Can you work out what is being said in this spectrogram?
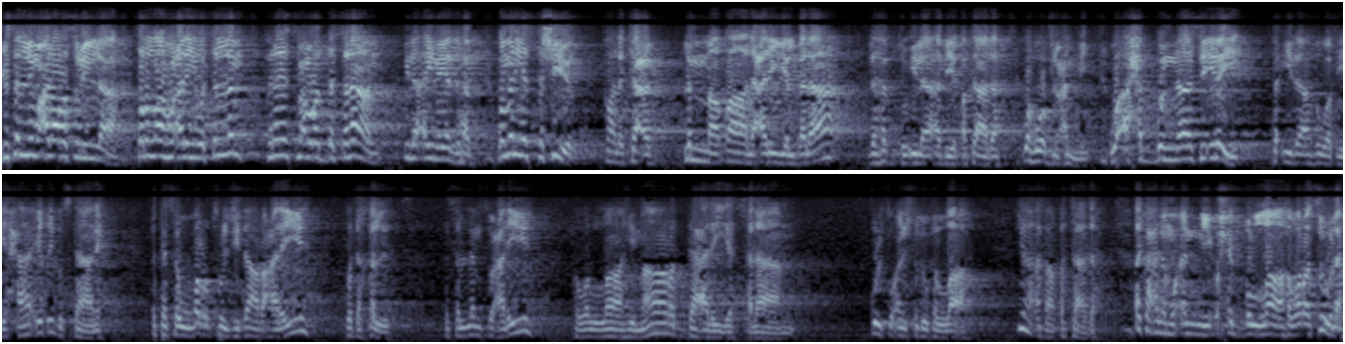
يسلم على رسول الله صلى الله عليه وسلم فلا يسمع رد السلام. إلى أين يذهب؟ ومن يستشير؟ قال كعب لما طال علي البلاء ذهبت إلى أبي قتادة وهو ابن عمي وأحب الناس إلي فإذا هو في حائط بستانه فتسورت الجدار عليه ودخلت. فسلمت عليه فوالله ما رد علي السلام. قلت أنشدك الله. يا أبا قتادة أتعلم أني أحب الله ورسوله؟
